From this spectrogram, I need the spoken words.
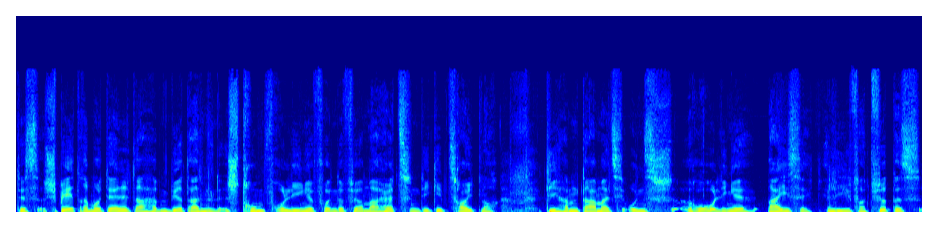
Das spätere Modell, da haben wir dann Strumpfrohlinge von der Firma Hötzen, die gibt es heute noch. Die haben damals uns Rohlinge Weiße geliefert für das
